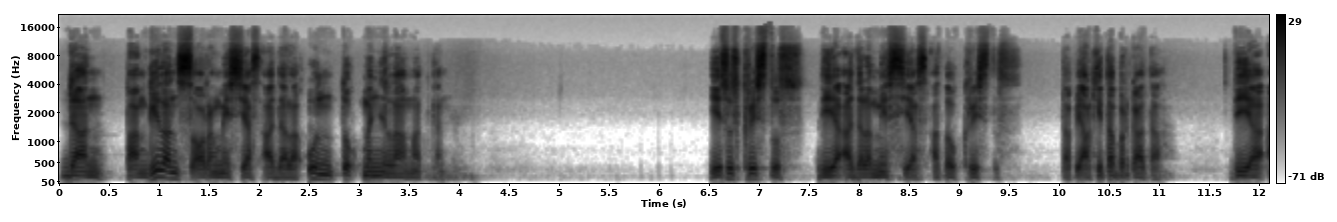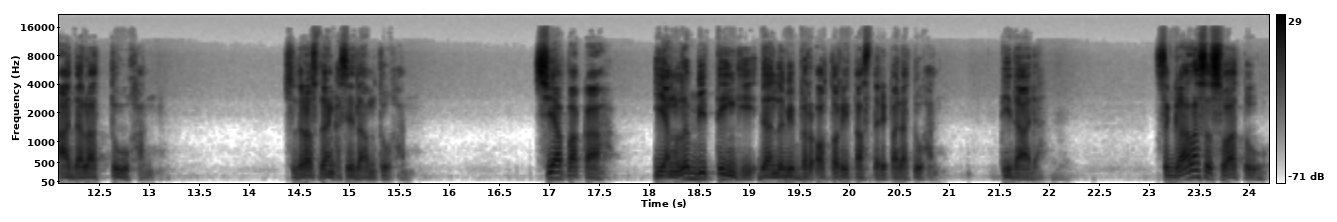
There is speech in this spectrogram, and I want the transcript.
dan panggilan seorang Mesias adalah untuk menyelamatkan. Yesus Kristus, dia adalah Mesias atau Kristus. Tapi Alkitab berkata, dia adalah Tuhan. Saudara-saudara kasih dalam Tuhan. Siapakah yang lebih tinggi dan lebih berotoritas daripada Tuhan? Tidak ada. Segala sesuatu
